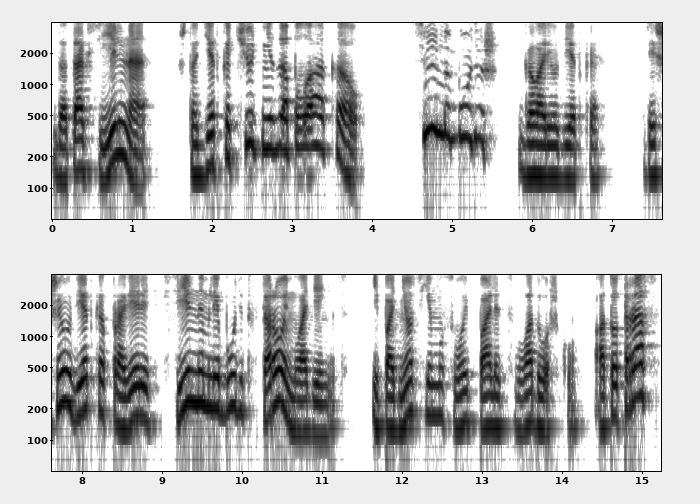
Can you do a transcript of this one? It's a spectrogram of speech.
Да так сильно, что детка чуть не заплакал. «Сильно будешь?» – говорил детка. Решил детка проверить, сильным ли будет второй младенец, и поднес ему свой палец в ладошку. А тот раз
